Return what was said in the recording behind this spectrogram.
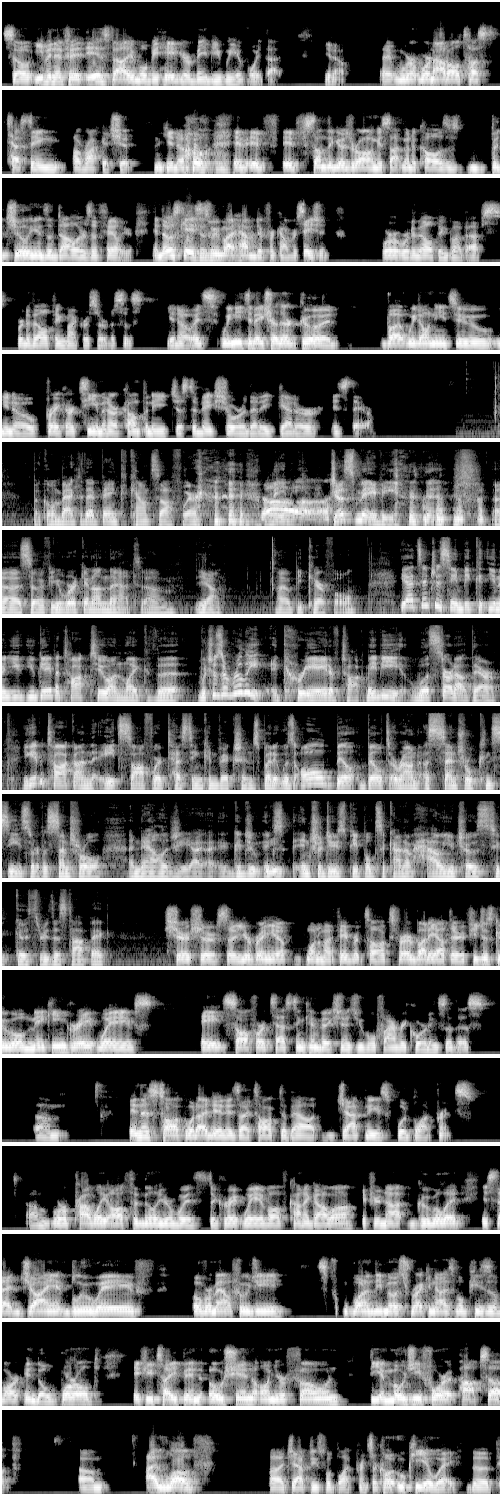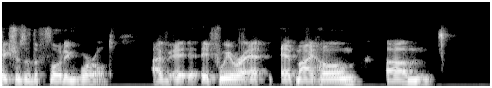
So even if it is valuable behavior, maybe we avoid that. You know, we're, we're not all t- testing a rocket ship. You know, if, if, if something goes wrong, it's not going to cause bajillions of dollars of failure. In those cases, we might have a different conversation. We're, we're developing web apps, we're developing microservices. You know, it's we need to make sure they're good, but we don't need to, you know, break our team and our company just to make sure that a getter is there. But going back to that bank account software, maybe, uh. just maybe. uh, so if you're working on that, um, yeah, uh, be careful. Yeah, it's interesting because you know you, you gave a talk too on like the which was a really creative talk. Maybe let's start out there. You gave a talk on the eight software testing convictions, but it was all built built around a central conceit, sort of a central analogy. I, I, could you mm-hmm. ex- introduce people to kind of how you chose to go through this topic? Sure, sure. So you're bringing up one of my favorite talks for everybody out there. If you just Google "making great waves," eight software testing convictions, you will find recordings of this. Um, in this talk, what I did is I talked about Japanese woodblock prints. Um, we're probably all familiar with the Great Wave of Kanagawa. If you're not, Google it. It's that giant blue wave over Mount Fuji. It's one of the most recognizable pieces of art in the world. If you type in ocean on your phone, the emoji for it pops up. Um, I love uh, Japanese woodblock prints. They're called ukiyo-e, the pictures of the floating world. I've, if we were at, at my home, um,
